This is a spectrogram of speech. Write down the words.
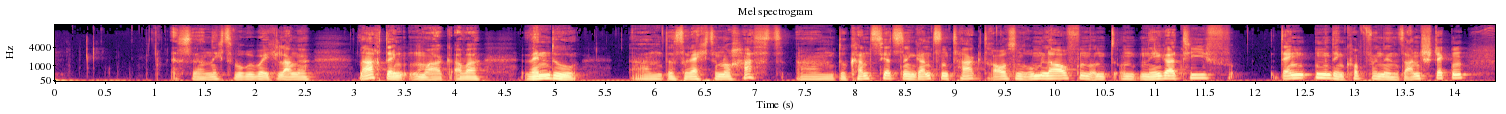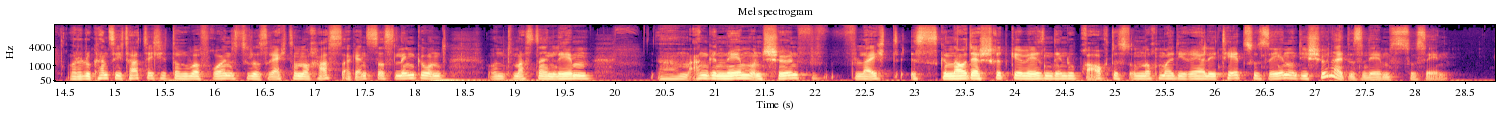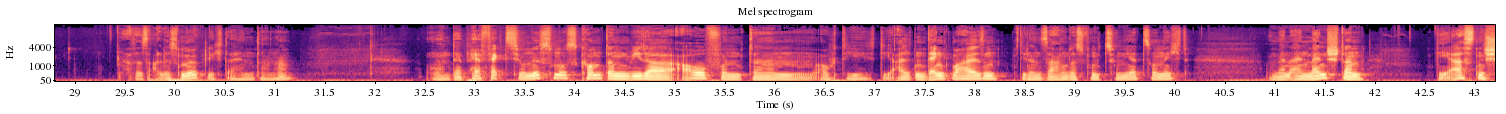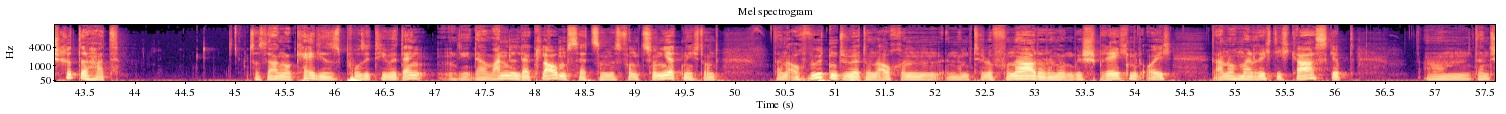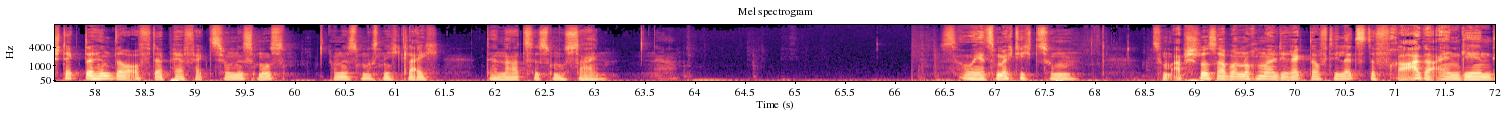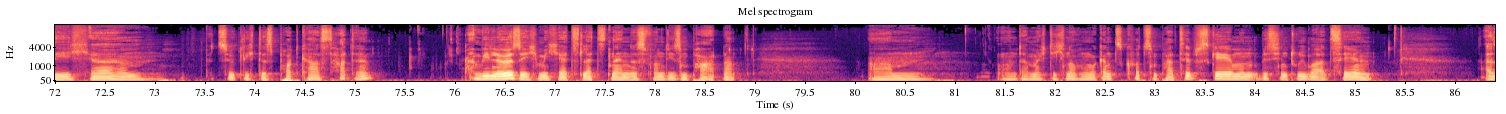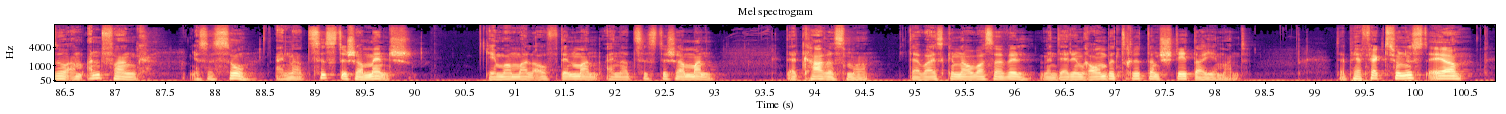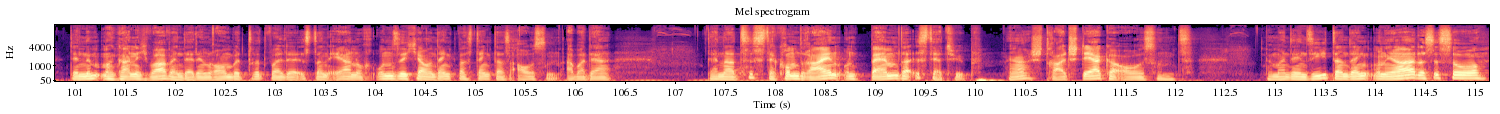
ist äh, nichts, worüber ich lange nachdenken mag. Aber wenn du ähm, das Rechte noch hast, ähm, du kannst jetzt den ganzen Tag draußen rumlaufen und, und negativ denken, den Kopf in den Sand stecken. Oder du kannst dich tatsächlich darüber freuen, dass du das Rechte noch hast, ergänzt das Linke und, und machst dein Leben ähm, angenehm und schön. Vielleicht ist es genau der Schritt gewesen, den du brauchtest, um nochmal die Realität zu sehen und die Schönheit des Lebens zu sehen. Das ist alles möglich dahinter. Ne? Und der Perfektionismus kommt dann wieder auf und ähm, auch die, die alten Denkweisen, die dann sagen, das funktioniert so nicht. Und wenn ein Mensch dann die ersten Schritte hat, zu sagen, okay, dieses positive Denken, die, der Wandel der Glaubenssätze und es funktioniert nicht und dann auch wütend wird und auch in, in einem Telefonat oder einem Gespräch mit euch da nochmal richtig Gas gibt, ähm, dann steckt dahinter oft der Perfektionismus und es muss nicht gleich der Narzissmus sein. Ja. So, jetzt möchte ich zum, zum Abschluss aber nochmal direkt auf die letzte Frage eingehen, die ich ähm, bezüglich des Podcasts hatte. Wie löse ich mich jetzt letzten Endes von diesem Partner? Ähm, und da möchte ich noch mal ganz kurz ein paar Tipps geben und ein bisschen drüber erzählen. Also am Anfang ist es so, ein narzisstischer Mensch, gehen wir mal auf den Mann, ein narzisstischer Mann, der hat Charisma, der weiß genau, was er will. Wenn der den Raum betritt, dann steht da jemand. Der Perfektionist eher, den nimmt man gar nicht wahr, wenn der den Raum betritt, weil der ist dann eher noch unsicher und denkt, was denkt das Außen. Aber der, der Narzisst, der kommt rein und bam, da ist der Typ. Ja, strahlt Stärke aus und wenn man den sieht, dann denkt man, ja, das ist so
